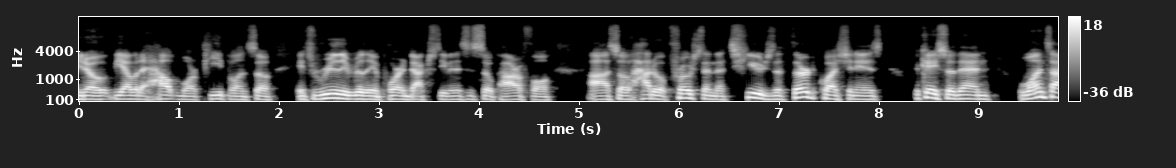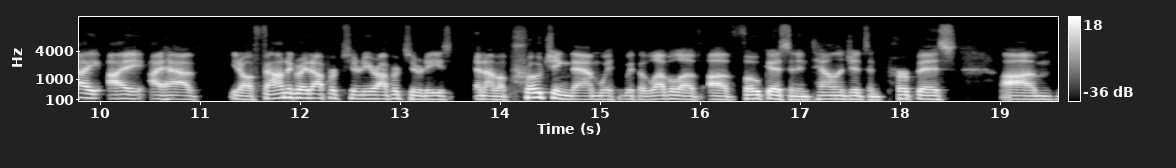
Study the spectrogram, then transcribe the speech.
you know, be able to help more people. And so it's really, really important, Dr. Stephen. This is so powerful. Uh, so how to approach them? That's huge. The third question is, okay, so then once I I I have you know found a great opportunity or opportunities, and I'm approaching them with with a level of of focus and intelligence and purpose. Um,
